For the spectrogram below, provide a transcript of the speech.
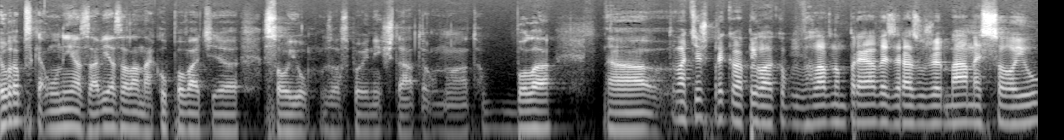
Európska únia zaviazala nakupovať e, soju zo Spojených štátov. No a to bola... To ma tiež prekvapilo, ako v hlavnom prejave zrazu, že máme soju.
